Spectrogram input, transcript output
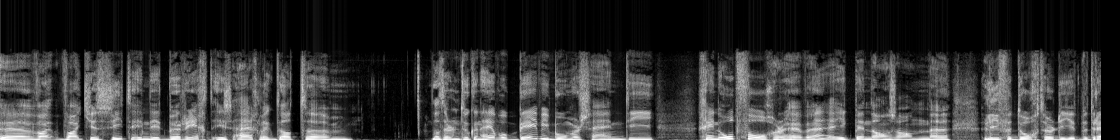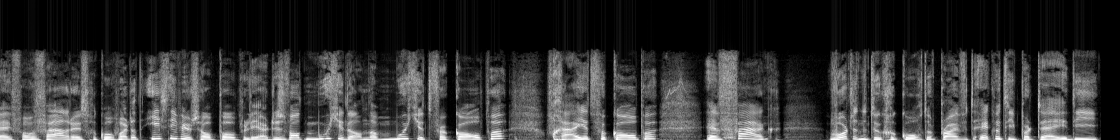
uh, wat, wat, je ziet in dit bericht is eigenlijk dat, um, dat er natuurlijk een heleboel babyboomers zijn die geen opvolger hebben. Ik ben dan zo'n uh, lieve dochter die het bedrijf van mijn vader heeft gekocht. Maar dat is niet meer zo populair. Dus wat moet je dan? Dan moet je het verkopen. Of ga je het verkopen? En vaak wordt het natuurlijk gekocht door private equity partijen die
